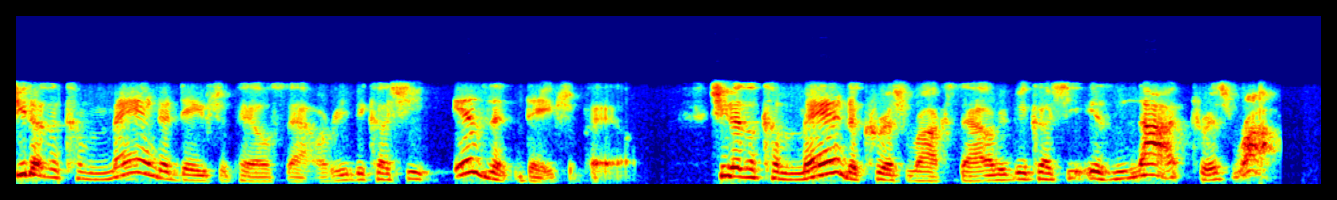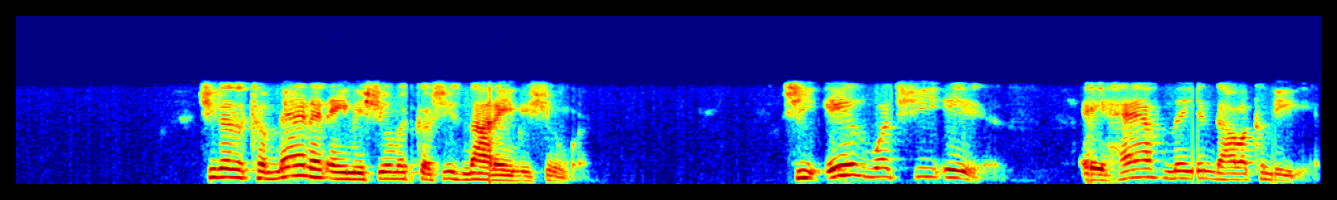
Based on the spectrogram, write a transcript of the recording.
She doesn't command a Dave Chappelle salary because she isn't Dave Chappelle. She doesn't command a Chris Rock salary because she is not Chris Rock. She doesn't command an Amy Schumer because she's not Amy Schumer. She is what she is a half million dollar comedian.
